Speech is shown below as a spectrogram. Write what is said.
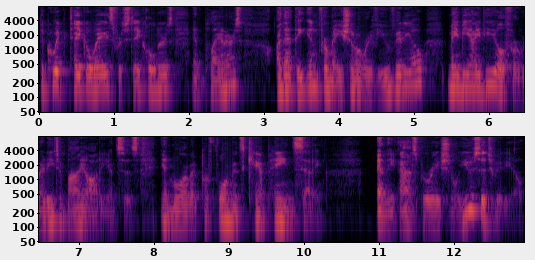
The quick takeaways for stakeholders and planners are that the informational review video may be ideal for ready to buy audiences in more of a performance campaign setting, and the aspirational usage video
